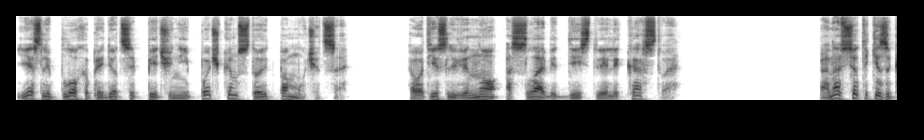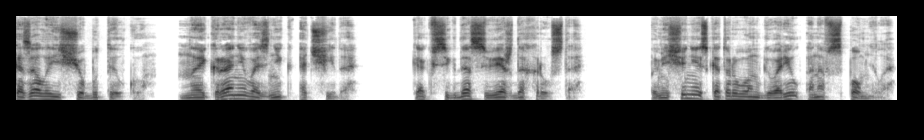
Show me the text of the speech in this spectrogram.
Если плохо придется печени и почкам, стоит помучиться. А вот если вино ослабит действие лекарства... Она все-таки заказала еще бутылку. На экране возник Ачида. Как всегда, свеж до хруста. Помещение, из которого он говорил, она вспомнила.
